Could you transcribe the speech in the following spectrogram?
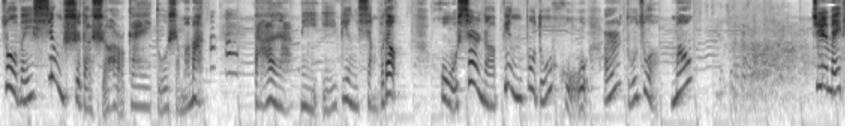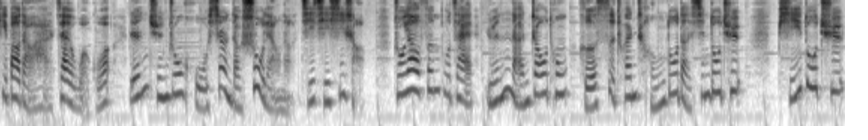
作为姓氏的时候该读什么吗？答案啊，你一定想不到，虎姓呢并不读虎，而读作猫。据媒体报道啊，在我国人群中虎姓的数量呢极其稀少，主要分布在云南昭通和四川成都的新都区、郫都区。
